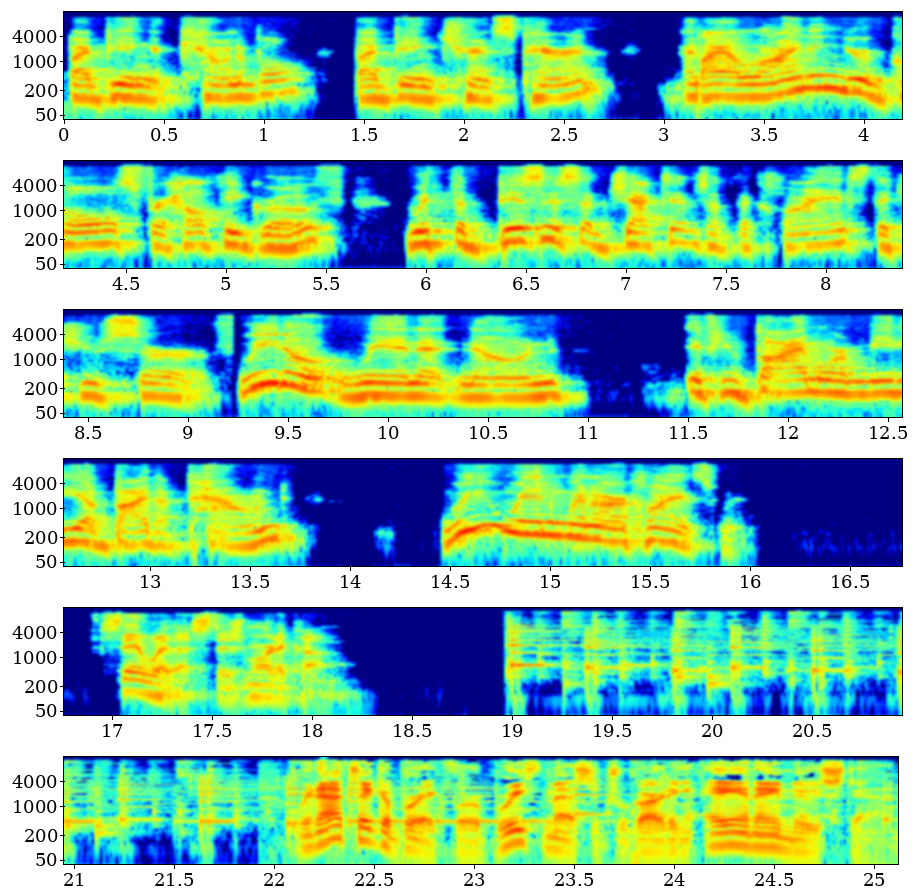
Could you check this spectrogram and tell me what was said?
by being accountable, by being transparent, and by aligning your goals for healthy growth with the business objectives of the clients that you serve. We don't win at Known if you buy more media by the pound. We win when our clients win. Stay with us, there's more to come. We now take a break for a brief message regarding ANA Newsstand.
